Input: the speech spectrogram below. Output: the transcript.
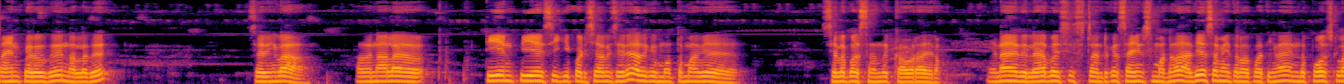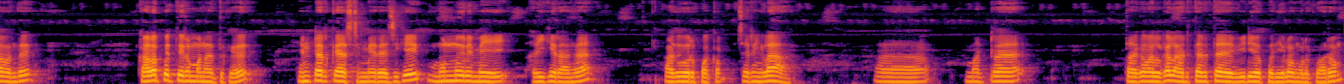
பயன்பெறுவது நல்லது சரிங்களா? அதனால் டிஎன்பிஎஸ்சிக்கு படித்தாலும் சரி அதுக்கு மொத்தமாகவே சிலபஸ் வந்து கவர் ஆயிரும். ஏன்னா இது லேப் அசிஸ்டண்ட்டுக்கு சயின்ஸ் மட்டும்தான். அதே சமயத்தில் பார்த்திங்கன்னா இந்த போஸ்ட்டில் வந்து கலப்பு திருமணத்துக்கு இன்டர் கேஸ்ட் மேரேஜுக்கு முன்னுரிமை அளிக்கிறாங்க. அது ஒரு பக்கம் சரிங்களா? மற்ற தகவல்கள் அடுத்தடுத்த வீடியோ பதிவில் உங்களுக்கு வரும்.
